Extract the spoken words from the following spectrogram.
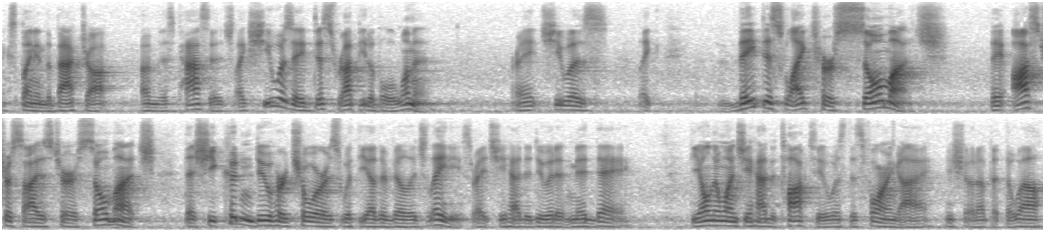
explaining the backdrop of this passage, like she was a disreputable woman, right? She was like, they disliked her so much, they ostracized her so much that she couldn't do her chores with the other village ladies, right? She had to do it at midday. The only one she had to talk to was this foreign guy who showed up at the well.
